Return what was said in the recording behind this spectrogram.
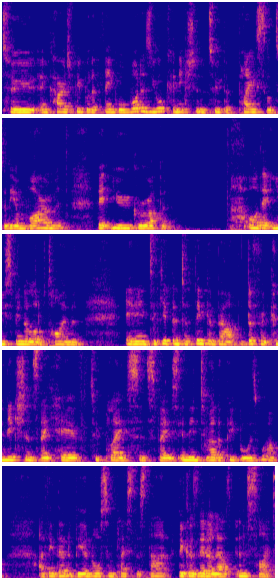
to encourage people to think, well, what is your connection to the place or to the environment that you grew up in or that you spend a lot of time in? And to get them to think about the different connections they have to place and space and then to other people as well. I think that would be an awesome place to start because that allows insight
